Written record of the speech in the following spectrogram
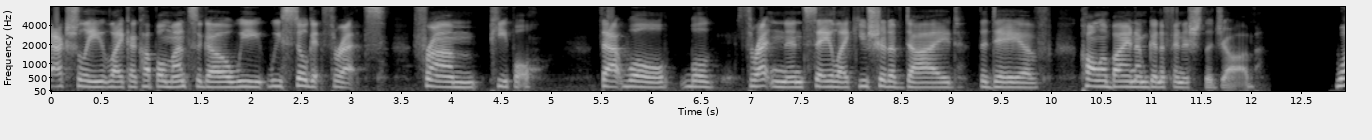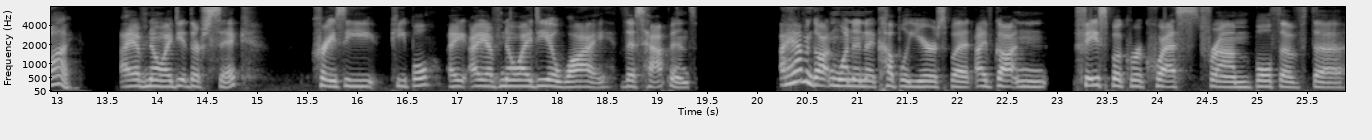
actually like a couple months ago, we we still get threats from people that will will threaten and say like you should have died the day of Columbine I'm going to finish the job. Why? I have no idea they're sick, crazy people. I I have no idea why this happens. I haven't gotten one in a couple years, but I've gotten Facebook requests from both of the,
